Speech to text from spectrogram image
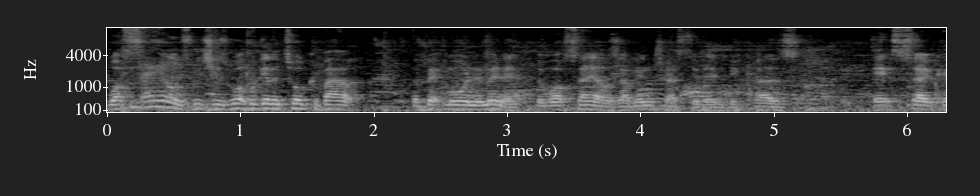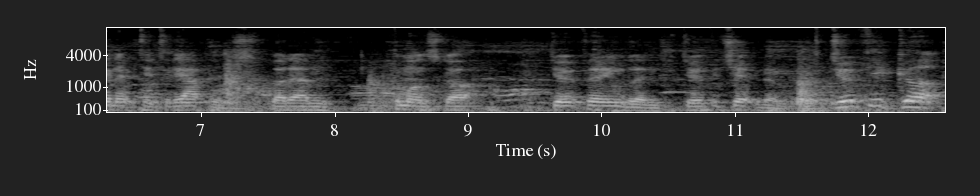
Wassails, which is what we're going to talk about a bit more in a minute. The wassails I'm interested in because it's so connected to the apples. But um, come on, Scott, do it for England, do it for Chippenham, do it for your gut.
